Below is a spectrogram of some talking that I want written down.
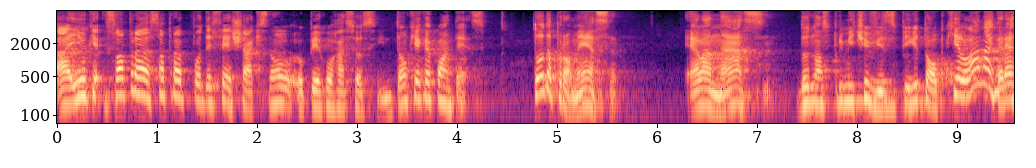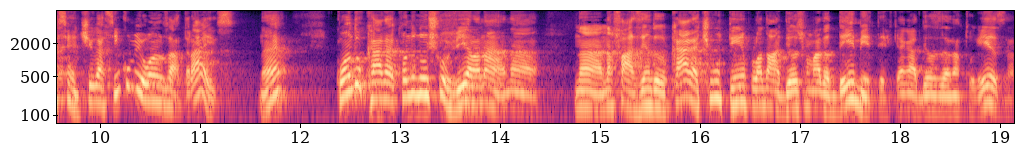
Aí, o que, só para só poder fechar, que senão eu perco o raciocínio. Então, o que, que acontece? Toda promessa, ela nasce do nosso primitivismo espiritual. Porque lá na Grécia Antiga, há 5 mil anos atrás, né? Quando o cara, quando não chovia lá na, na, na, na, fazenda do cara, tinha um templo lá de uma deusa chamada Demeter, que era a deusa da natureza,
